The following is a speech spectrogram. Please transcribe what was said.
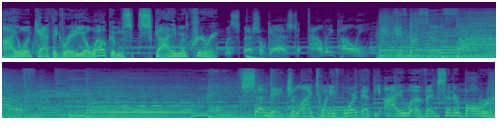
Iowa Catholic Radio welcomes Scotty McCreery. with special guest Ali Colleen. Give myself five more Sunday, July 24th at the Iowa Event Center Ballroom.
